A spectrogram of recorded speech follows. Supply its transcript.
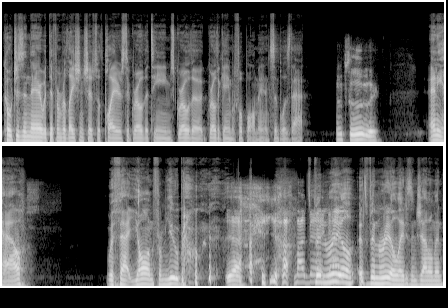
coaches in there with different relationships with players to grow the teams, grow the grow the game of football. Man, simple as that. Absolutely. Anyhow, with that yawn from you, bro. Yeah. yeah. My bad. it's been guys. real. It's been real, ladies and gentlemen.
